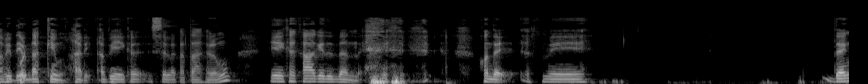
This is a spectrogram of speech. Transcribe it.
අපි පොඩ්ඩක් කියමු. හරි. අපි ඒක ඉස්සෙල්ලා කතා කරමු. ඒක කාගේද දන්නේ. හොඳයි. මේ දැන්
